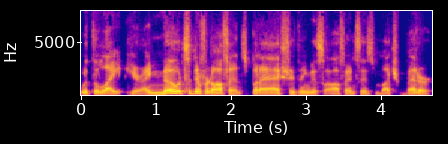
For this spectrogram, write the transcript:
with the light here. I know it's a different offense, but I actually think this offense is much better.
